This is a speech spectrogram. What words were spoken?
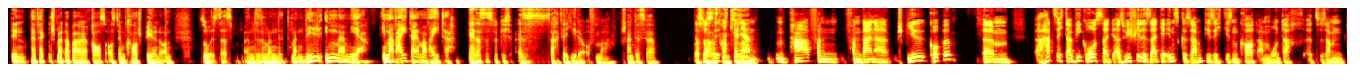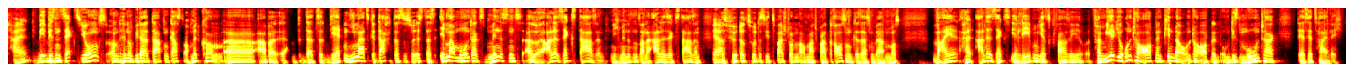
den perfekten Schmetterball raus aus dem Korb spielen. Und so ist das. Man, man, man will immer mehr, immer weiter, immer weiter. Ja, das ist wirklich, also das sagt ja jeder offenbar. Scheint es ja. Das ist, ich kenne ja ein paar von, von deiner Spielgruppe. Ähm, hat sich da, wie groß seid ihr, also wie viele seid ihr insgesamt, die sich diesen Chord am Montag äh, zusammen teilen? Wir, wir, sind sechs Jungs und hin und wieder darf ein Gast auch mitkommen, äh, aber äh, das, wir hätten niemals gedacht, dass es so ist, dass immer montags mindestens, also alle sechs da sind, nicht mindestens, sondern alle sechs da sind. Ja. Das führt dazu, dass die zwei Stunden auch manchmal draußen gesessen werden muss weil halt alle sechs ihr Leben jetzt quasi Familie unterordnen, Kinder unterordnen um diesen Montag, der ist jetzt heilig.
